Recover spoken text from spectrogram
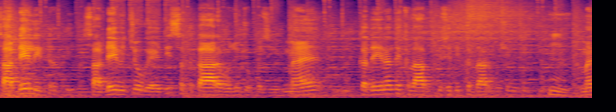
ਸਾਡੇ ਲੀਡਰ ਦੀ, ਸਾਡੇ ਵਿੱਚੋਂ ਗਏ ਸੀ ਸਤਕਾਰ ਵਜੋਂ ਚੁੱਪ ਸੀ। ਮੈਂ ਕਦੇ ਇਹਨਾਂ ਦੇ ਖਿਲਾਫ ਕਿਸੇ ਦੀ ਕਰਤਾਰਕੁਸ਼ੀ ਨਹੀਂ ਕੀਤੀ। ਮੈਂ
